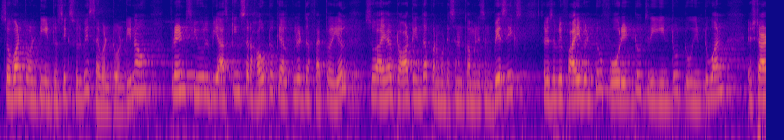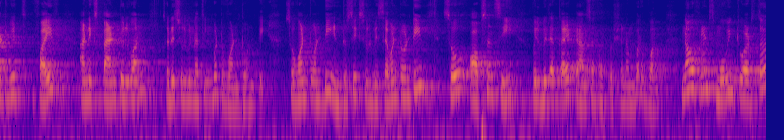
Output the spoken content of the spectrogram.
So 120 into 6 will be 720. Now friends you will be asking sir how to calculate the factorial. So I have taught in the permutation and combination basics. So this will be 5 into 4 into 3 into 2 into 1. Start with 5 and expand till 1. So this will be nothing but 120. So 120 into 6 will be 720. So option C will be the correct answer for question number 1. Now friends moving towards the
